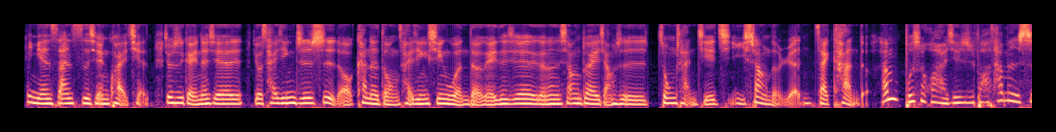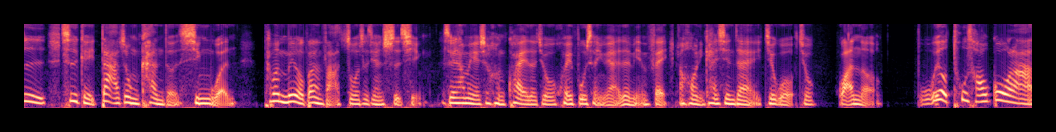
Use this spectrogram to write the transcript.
一年三四千块钱，就是给那些有财经知识的、哦、看得懂财经新闻的，给这些可能相对来讲是中产阶级以上的人在看的。他们不是《华尔街日报》，他们是是给大众看的新闻。他们没有办法做这件事情，所以他们也是很快的就恢复成原来的免费。然后你看现在结果就关了。我有吐槽过啦，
